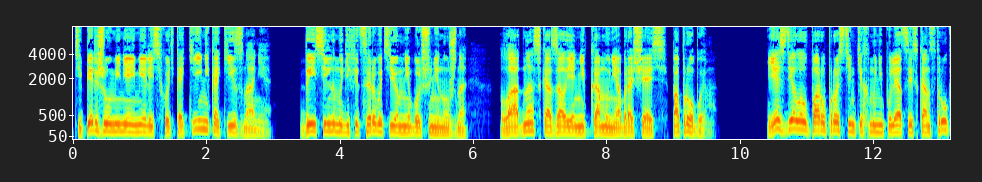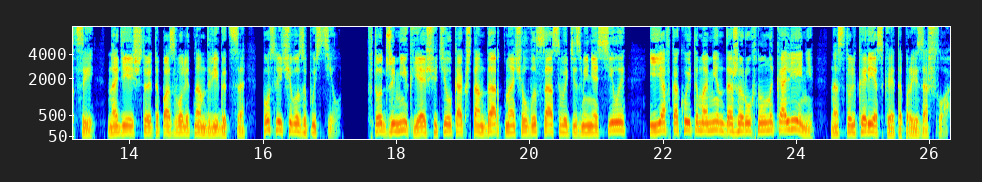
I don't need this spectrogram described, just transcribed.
Теперь же у меня имелись хоть какие-никакие знания. Да и сильно модифицировать ее мне больше не нужно. Ладно, сказал я никому не обращаясь, попробуем. Я сделал пару простеньких манипуляций с конструкцией, надеясь, что это позволит нам двигаться, после чего запустил. В тот же миг я ощутил, как штандарт начал высасывать из меня силы, и я в какой-то момент даже рухнул на колени, настолько резко это произошло.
